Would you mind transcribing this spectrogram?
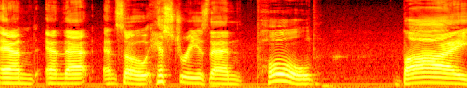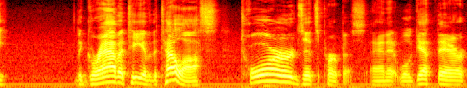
And and that and so history is then pulled by the gravity of the telos towards its purpose, and it will get there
